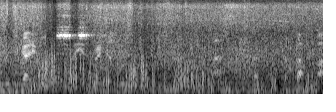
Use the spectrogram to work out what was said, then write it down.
బ్రిడ్జ్ చెప్తా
